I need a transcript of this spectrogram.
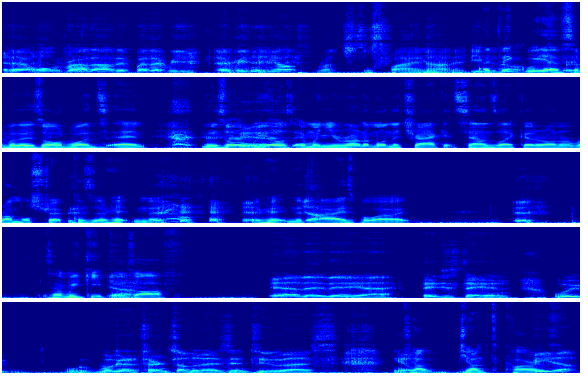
that won't run on it, but every everything else runs just fine on it. I think we have some of those old ones and those old Yeah. wheels. And when you run them on the track, it sounds like they're on a rumble strip because they're hitting the they're hitting the Yep. ties below it. So we keep those off. yeah, they they uh, they just stay in. We we're going to turn some of those into uh, you know Junk, junked cars. beat up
